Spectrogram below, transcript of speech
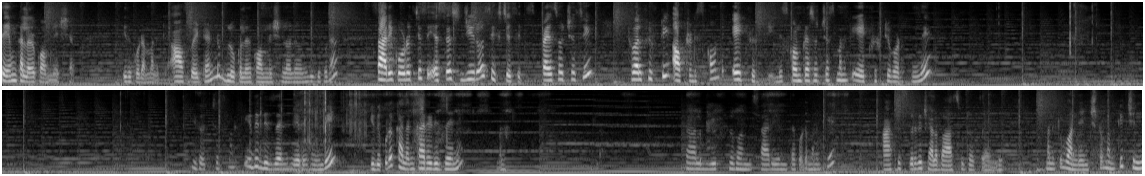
సేమ్ కలర్ కాంబినేషన్ ఇది కూడా మనకి off white and blue colour కాంబినేషన్లోనే ఉంది. ఇది కూడా సారీ కోడ్ వచ్చేసి S S zero sixty six price వచ్చేసి twelve fifty after discount eight fifty discount price వచ్చేసి మనకి ఎయిట్ ఫిఫ్టీ పడుతుంది. ఇది వచ్చేసి మనకి ఇది డిజైన్ వేరే ఉంది ఇది కూడా కలంకారీ డిజైన్. మనకి చాలా బ్యూటిఫుల్గా ఉంది సారీ అంతా కూడా మనకి. ఆఫీస్ వరకు చాలా బాగా సూట్ అవుతుంది మనకి వన్ ఇంచ్లో మనకి చిన్న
